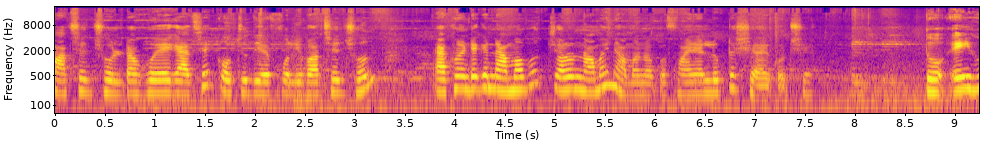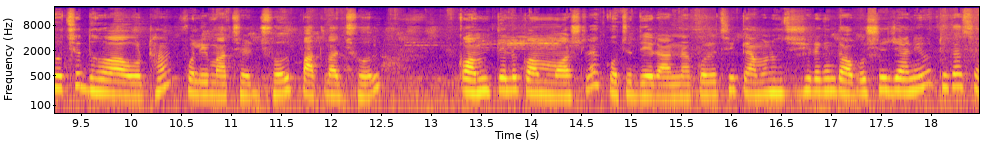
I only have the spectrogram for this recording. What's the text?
মাছের ঝোলটা হয়ে গেছে, কচু দিয়ে ফলি মাছের ঝোল। এখন এটাকে নামাবো। চলো নামাই, নামানোর পর ফাইনাল লুকটা শেয়ার করছি। তো এই হচ্ছে ধোয়া ওঠা, ফলি মাছের ঝোল, পাতলা ঝোল। কম তেলে, কম মশলা, কচু দিয়ে রান্না করেছি। কেমন হচ্ছে সেটা কিন্তু অবশ্যই জানিও, ঠিক আছে?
